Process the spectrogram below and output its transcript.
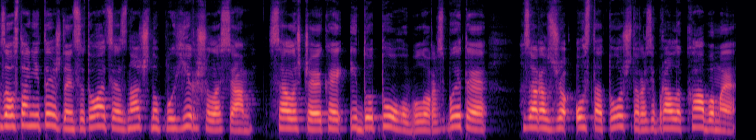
За останній тиждень ситуація значно погіршилася. Селище, яке і до того було розбите, зараз вже остаточно розібрали кабами.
